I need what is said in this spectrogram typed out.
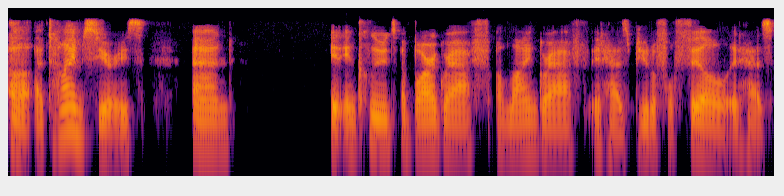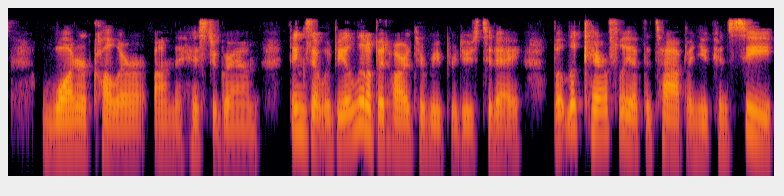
uh, a time series and it includes a bar graph, a line graph. It has beautiful fill. It has watercolor on the histogram, things that would be a little bit hard to reproduce today. But look carefully at the top, and you can see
